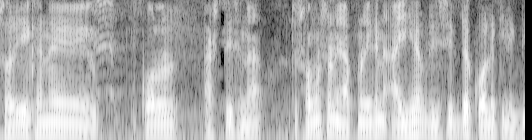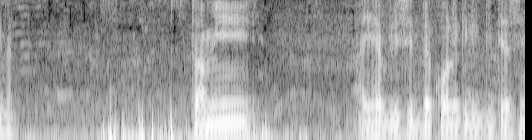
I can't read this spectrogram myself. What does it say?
সরি এখানে কল আসতেছে না, তো সমস্যা নেই। আপনার এখানে আই হ্যাভ রিসিভ দ্য কলে ক্লিক দিবেন। তো আমি আই হ্যাভ রিসিভ দ্য কলে ক্লিক দিতে আছি।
